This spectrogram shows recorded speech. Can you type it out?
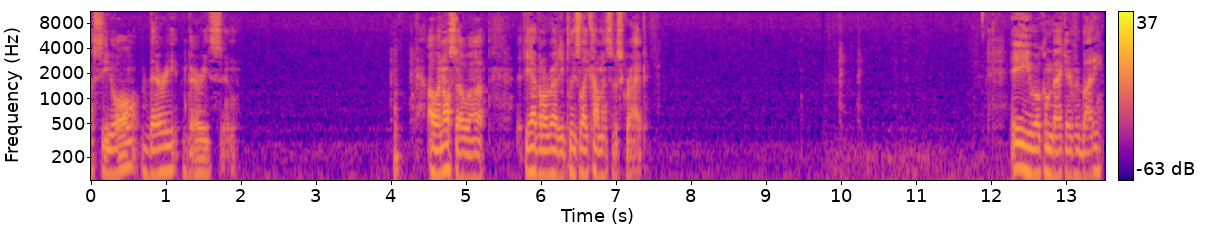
I'll see you all very, very soon. Oh, and also, uh, if you haven't already, please like, comment, subscribe. Hey, welcome back, everybody.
